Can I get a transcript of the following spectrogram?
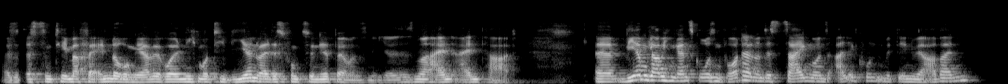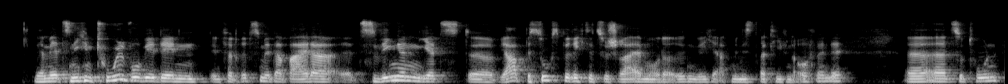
Also das zum Thema Veränderung. Ja, wir wollen nicht motivieren, weil das funktioniert bei uns nicht. Also das ist nur ein, ein Part. Äh, wir haben, glaube ich, einen ganz großen Vorteil und das zeigen uns alle Kunden, mit denen wir arbeiten. Wir haben jetzt nicht ein Tool, wo wir den, den Vertriebsmitarbeiter äh, zwingen, jetzt äh, ja, Besuchsberichte zu schreiben oder irgendwelche administrativen Aufwände äh, zu tun,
